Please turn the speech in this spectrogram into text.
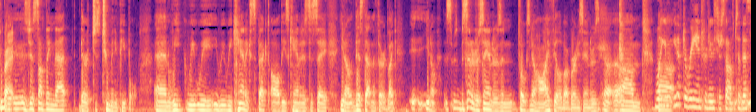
Right. It was just something that there are just too many people, and we we, we, we we can't expect all these candidates to say you know this that and the third. Like you know Senator Sanders and folks know how I feel about Bernie Sanders. Uh, um, Well, uh, you, you have to reintroduce yourself to this.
